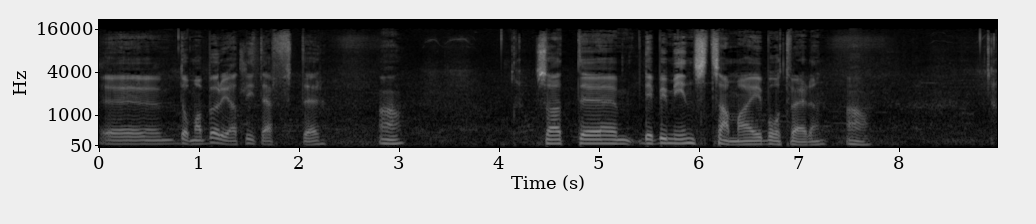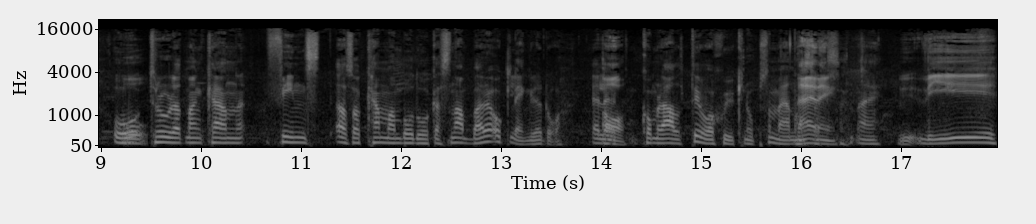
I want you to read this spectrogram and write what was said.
eh, de har börjat lite efter. Ja. Så att eh, det blir minst samma i båtvärlden. ja. Och, Och- tror du att man kan, finns, alltså kan man både åka snabbare och längre då? Eller Ja. kommer det alltid vara sju knop som är Nej, någonstans? nej. Vi,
